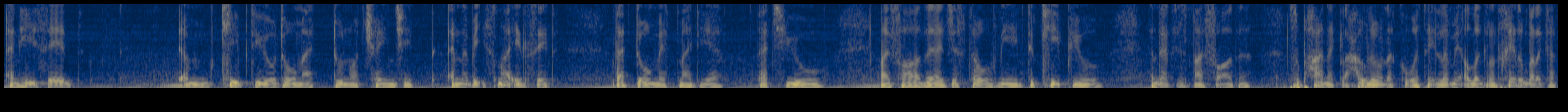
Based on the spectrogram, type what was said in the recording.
and he said, um, keep to your doormat, do not change it. And Nabi Ismail said, that doormat, my dear, that's you. My father has just told me to keep you, and that is my father. Subhanak la hawla wa la quwwata illa May Allah grant khair and barakah.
